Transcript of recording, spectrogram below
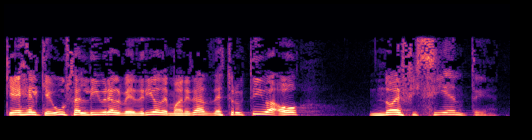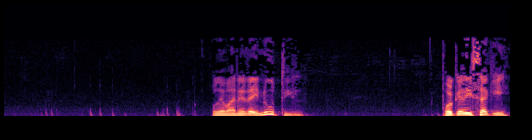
que es el que usa el libre albedrío de manera destructiva o no eficiente o de manera inútil. Porque dice aquí,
